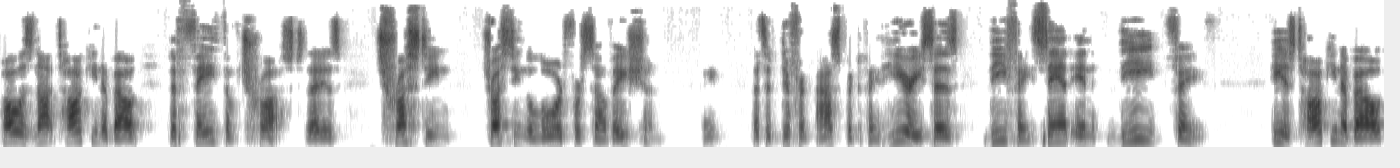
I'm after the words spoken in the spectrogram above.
Paul is not talking about the faith of trust. That is, trusting, trusting the Lord for salvation. That's a different aspect of faith. Here he says, the faith. Stand in the faith. He is talking about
